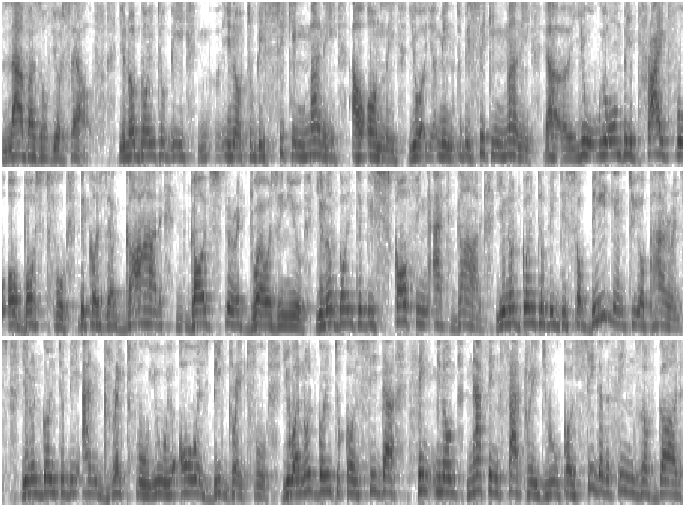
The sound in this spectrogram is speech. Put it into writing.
lovers of yourself. You're not going to be, you know, to be seeking money uh, only. You, I mean, to be seeking money. Uh, you, you won't be prideful or boastful because uh, God, God's Spirit dwells in you. You're not going to be scoffing at God. You're not going to be disobedient to your parents. You're not going going to be ungrateful. You will always be grateful. You are not going to consider think, you know, nothing sacred. You will consider the things of God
